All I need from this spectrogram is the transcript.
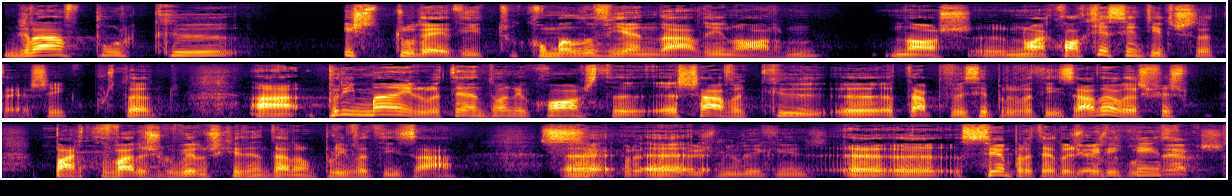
Grave porque isto tudo é dito com uma leviandade enorme, nós, eh, não há qualquer sentido estratégico, portanto, há, primeiro, até António Costa achava que uh, a TAP devia ser privatizada, aliás, fez parte de vários governos que a tentaram privatizar. Sempre uh, até 2015. Uh, sempre até 2015.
